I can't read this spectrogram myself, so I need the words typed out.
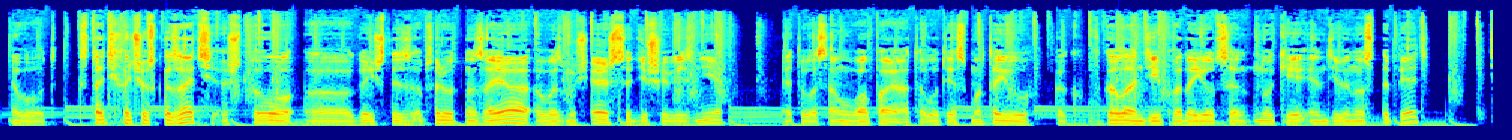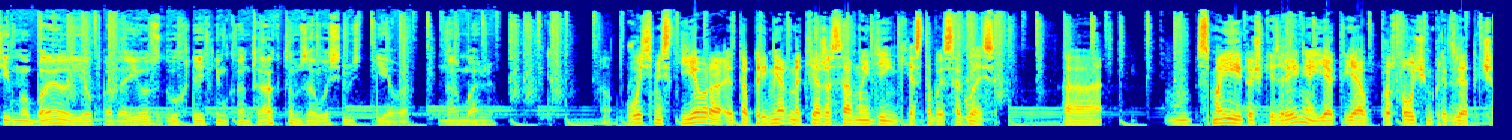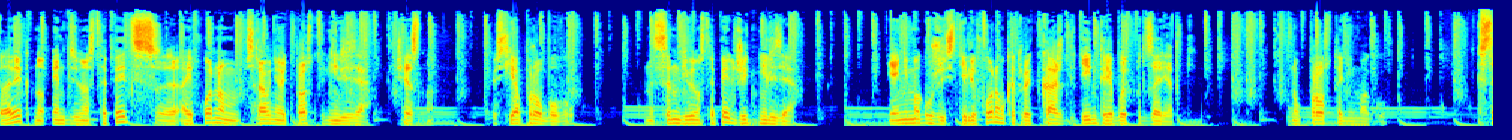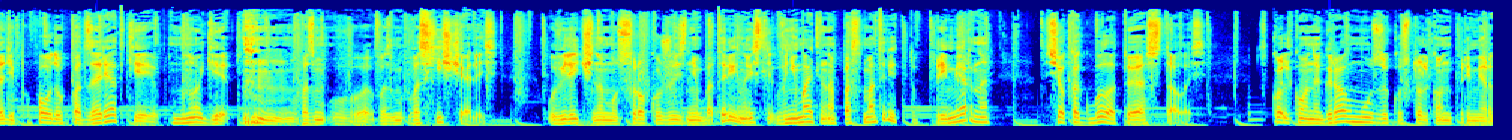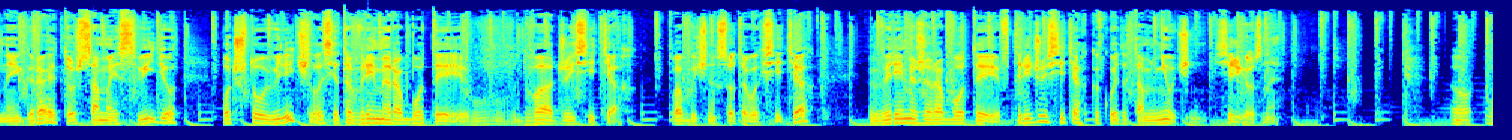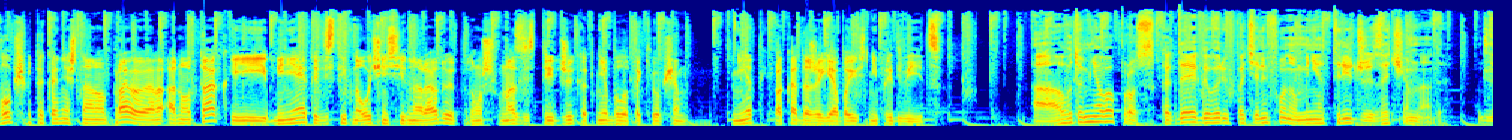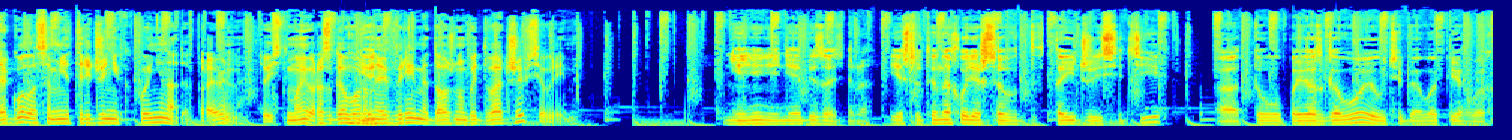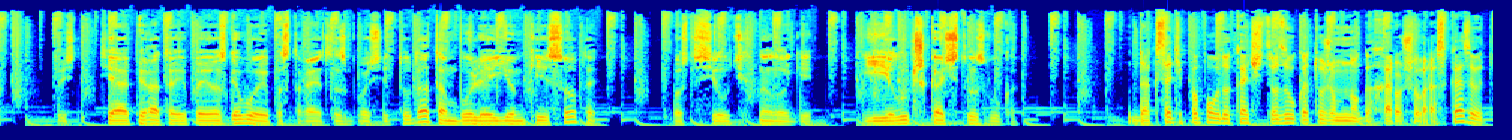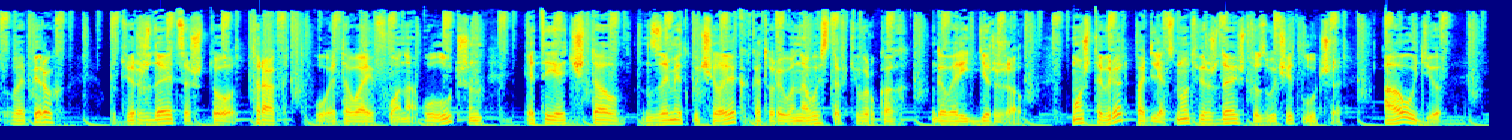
Вот. Кстати, хочу сказать, что, э, говоришь, ты абсолютно зря возмущаешься дешевизне этого самого аппарата. Вот я смотрю, как в Голландии продается Nokia N95, T-Mobile ее продает с двухлетним контрактом за 80 евро. Нормально. 80 евро это примерно те же самые деньги, я с тобой согласен. А, с моей точки зрения, я, я просто очень предвзятый человек, но N95 с iPhone сравнивать просто нельзя, честно. То есть я пробовал. С N95 жить нельзя. Я не могу жить с телефоном, который каждый день требует подзарядки. Ну, просто не могу. Кстати, по поводу подзарядки, многие восхищались увеличенному сроку жизни батареи, но если внимательно посмотреть, то примерно все как было, то и осталось. Сколько он играл музыку, столько он примерно играет. То же самое с видео. Вот что увеличилось, это время работы в 2G сетях, в обычных сотовых сетях. Время же работы в 3G сетях какое-то там не очень серьезное. Э, в общем-то, конечно, оно правило, оно так, и меня это действительно очень сильно радует, потому что у нас здесь 3G как не было, так и, в общем, нет, и пока даже я боюсь не предвидится. А вот у меня вопрос. Когда я говорю по телефону, мне 3G зачем надо? Для голоса мне 3G никакой не надо, правильно? То есть мое разговорное Нет. время должно быть 2G все время? Не-не-не, не обязательно. Если ты находишься в 3G сети, а, то по разговоре у тебя, во-первых, то есть те операторы по разговоре постараются сбросить туда, там более емкие соты, просто в силу технологии. И лучше качество звука. Да, кстати, по поводу качества звука тоже много хорошего рассказывают. Во-первых, утверждается, что тракт у этого айфона улучшен. Это я читал заметку человека, который его на выставке в руках говорить держал. Может, и врет подлец, но утверждает, что звучит лучше. Аудио.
